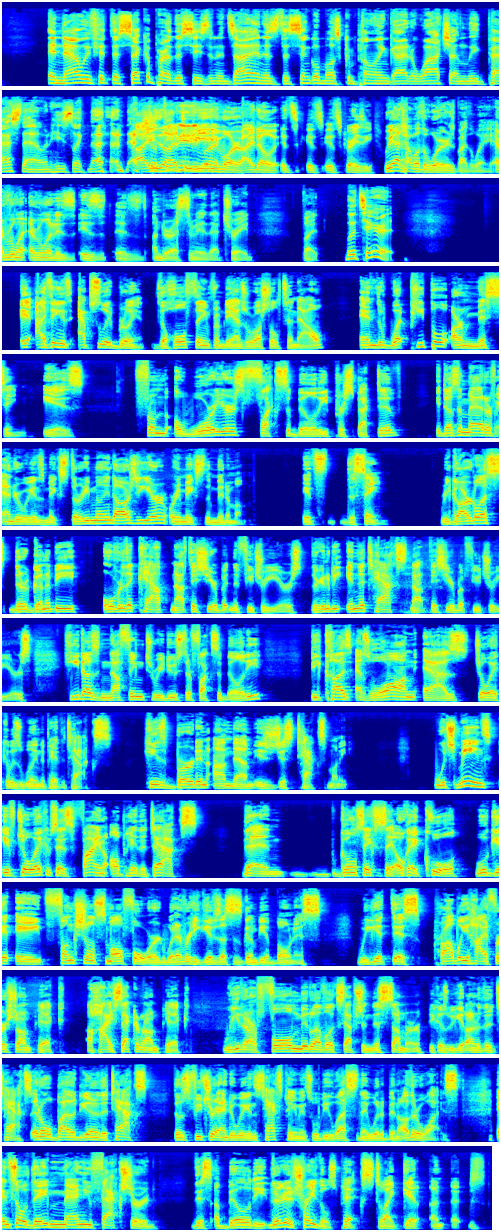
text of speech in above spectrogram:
And now we've hit the second part of the season, and Zion is the single most compelling guy to watch on League Pass now, and he's like not on national not TV anymore. anymore. I know it's it's it's crazy. We had to talk about the Warriors, by the way. Everyone everyone is is is underestimated that trade. Let's hear it. It, I think it's absolutely brilliant. The whole thing from D'Angelo Russell to now, and the, what people are missing is from a Warriors flexibility perspective. It doesn't matter if Andrew Wiggins makes thirty million dollars a year or he makes the minimum. It's the same. Regardless, they're going to be over the cap, not this year, but in the future years. They're going to be in the tax, not this year, but future years. He does nothing to reduce their flexibility because as long as Joe Lacob is willing to pay the tax, his burden on them is just tax money. Which means if Joe Lacob says, fine, I'll pay the tax, then Golden State can say, okay, cool, we'll get a functional small forward. Whatever he gives us is going to be a bonus. We get this probably high first round pick, a high second round pick. We get our full mid level exception this summer because we get under the tax. And oh, by the end of the tax, those future Andrew Wiggins tax payments will be less than they would have been otherwise. And so they manufactured this ability. They're going to trade those picks to like get a,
